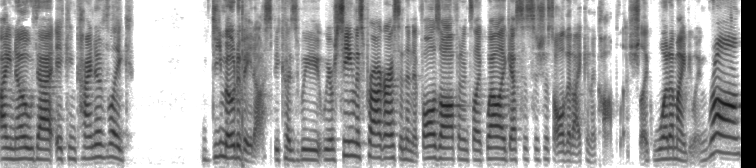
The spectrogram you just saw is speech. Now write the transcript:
I know that it can kind of like demotivate us because we we're seeing this progress and then it falls off and it's like, well, I guess this is just all that I can accomplish. Like what am I doing wrong?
